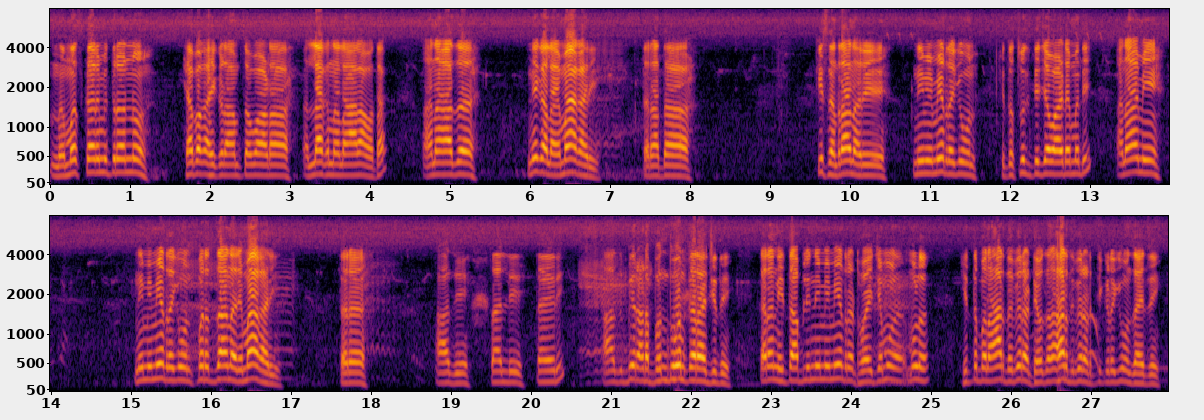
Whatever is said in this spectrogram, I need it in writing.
नमस्कार मित्रांनो. ह्या बघा इकडं आमचा वाडा लग्नाला आला होता. आणि आज निघाला आहे माघारी. तर आता किसन राहणारे नेहमी मेंढरा घेऊन इथं चुलतीच्या वाड्यामध्ये. आणि आम्ही नेहमी मेंढरा घेऊन परत जाणारे माघारी. तर आज हे चालली तयारी. आज बिराडा पण दोन करायची ते. कारण इथं आपली नेहमी मेंढरा ठेवायच्या मुळं मुळं इथं पण अर्ध बिराड ठेवायचं अर्ध बिराड तिकडे घेऊन जायचं आहे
